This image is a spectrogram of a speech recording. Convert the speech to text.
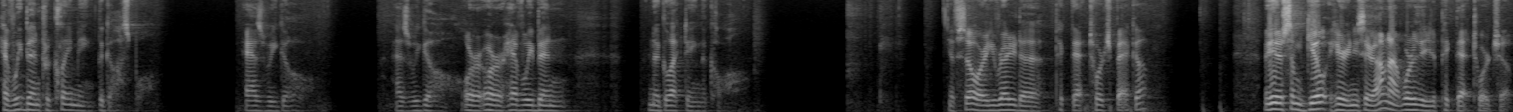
have we been proclaiming the gospel as we go? As we go? Or, or have we been neglecting the call? If so, are you ready to pick that torch back up? Maybe there's some guilt here, and you say, I'm not worthy to pick that torch up.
